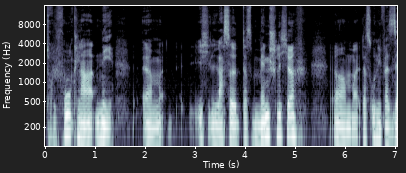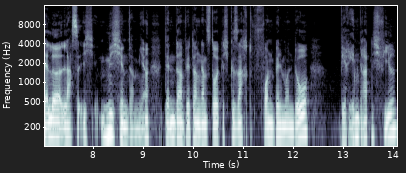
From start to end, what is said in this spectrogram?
Truffaut klar, nee, ähm, ich lasse das Menschliche ähm, das Universelle lasse ich nicht hinter mir, denn da wird dann ganz deutlich gesagt von Belmondo, wir reden gerade nicht viel,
